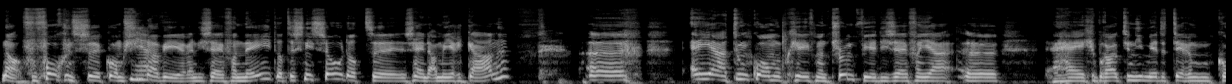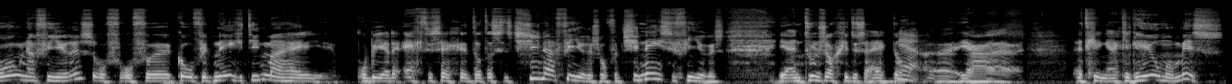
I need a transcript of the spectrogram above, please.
Nou, vervolgens uh, kwam China ja. weer en die zei van nee, dat is niet zo, dat uh, zijn de Amerikanen. Uh, en ja, toen kwam op een gegeven moment Trump weer, die zei van ja, hij gebruikte niet meer de term coronavirus of, of COVID-19, maar hij probeerde echt te zeggen dat is het China-virus of het Chinese virus. Ja, en toen zag je dus eigenlijk dat, ja, ja het ging eigenlijk helemaal mis.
